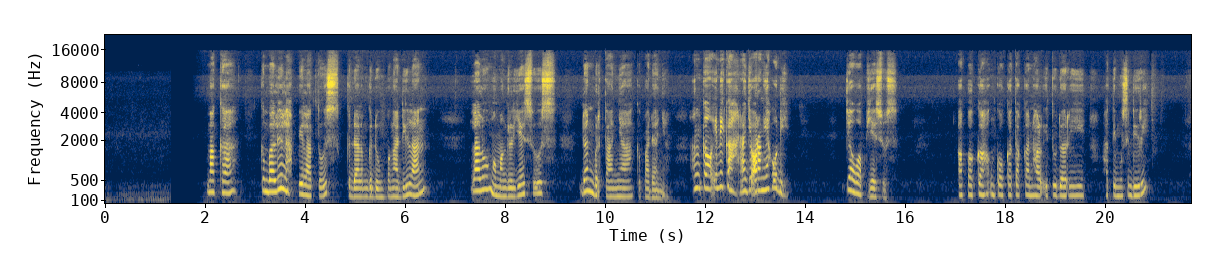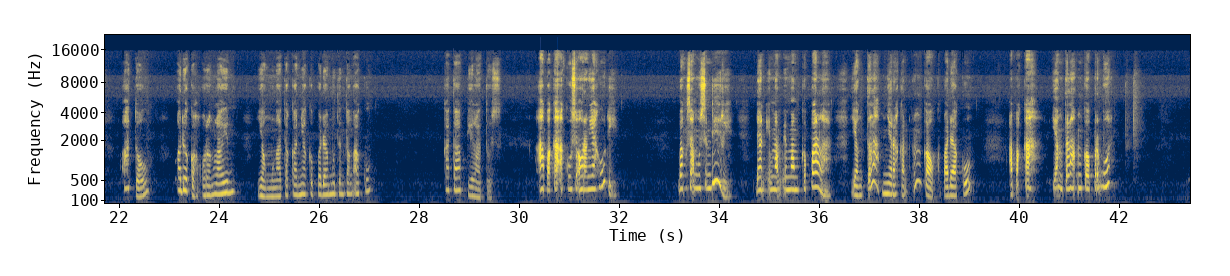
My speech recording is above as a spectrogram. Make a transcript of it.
Maka kembalilah Pilatus ke dalam gedung pengadilan, lalu memanggil Yesus dan bertanya kepadanya, "Engkau inikah raja orang Yahudi?" Jawab Yesus, "Apakah engkau katakan hal itu dari hatimu sendiri, atau adakah orang lain yang mengatakannya kepadamu tentang Aku?" Kata Pilatus, Apakah aku seorang Yahudi? Bangsamu sendiri dan imam-imam kepala yang telah menyerahkan engkau kepadaku, apakah yang telah engkau perbuat?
